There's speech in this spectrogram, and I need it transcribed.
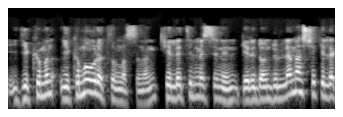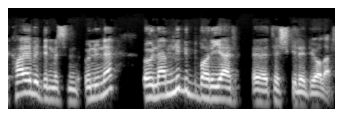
yıkımın yıkıma uğratılmasının, kirletilmesinin, geri döndürülemez şekilde kaybedilmesinin önüne önemli bir bariyer e, teşkil ediyorlar.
